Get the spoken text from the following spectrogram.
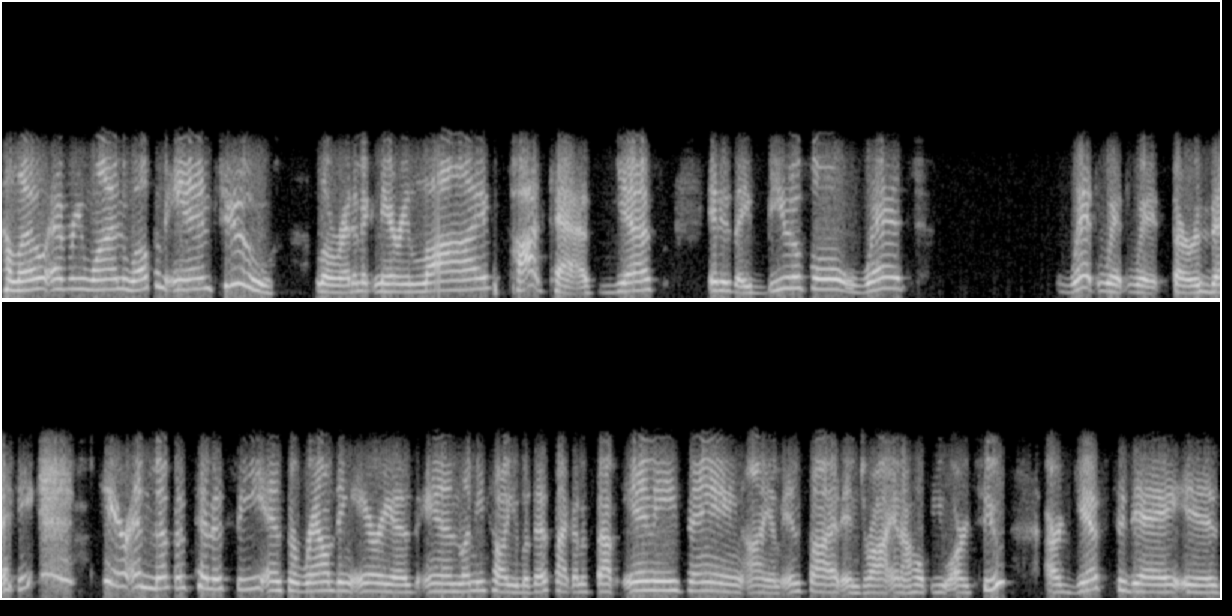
Hello, everyone. Welcome in to Loretta McNary Live Podcast. Yes, it is a beautiful, wet, wet, wet, wet Thursday here in Memphis, Tennessee, and surrounding areas. And let me tell you, but that's not going to stop anything. I am inside and dry, and I hope you are too. Our guest today is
